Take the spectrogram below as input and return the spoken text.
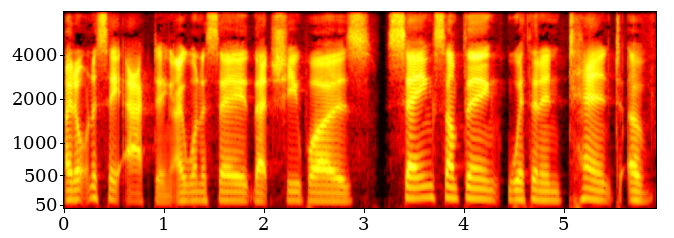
I don't want to say acting. I want to say that she was saying something with an intent of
